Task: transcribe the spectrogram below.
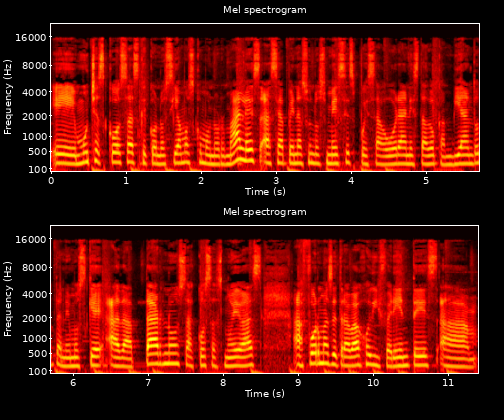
eh, muchas cosas que conocíamos como normales hace apenas unos meses pues ahora han estado cambiando, tenemos que adaptarnos a cosas nuevas, a formas de trabajo diferentes, a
